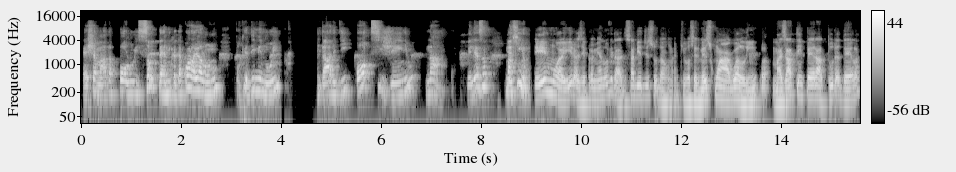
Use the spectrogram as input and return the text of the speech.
é chamada poluição térmica. Decora aí, aluno, porque diminui a quantidade de oxigênio na água. Beleza? Marquinho. Esse termo aí, Irazer, para mim é novidade. Eu sabia disso não, né? Que você, mesmo com a água limpa, mas a temperatura dela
